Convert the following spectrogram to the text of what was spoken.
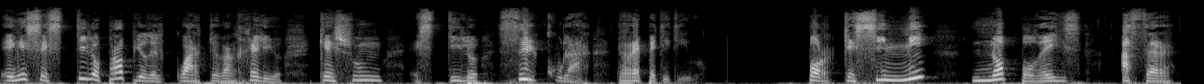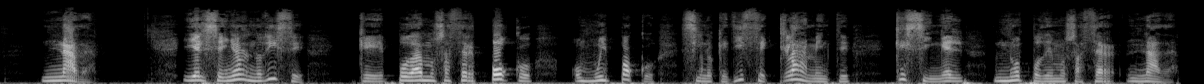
en ese estilo propio del cuarto Evangelio, que es un estilo circular, repetitivo. Porque sin mí no podéis hacer nada. Y el Señor no dice que podamos hacer poco o muy poco, sino que dice claramente que sin Él no podemos hacer nada.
